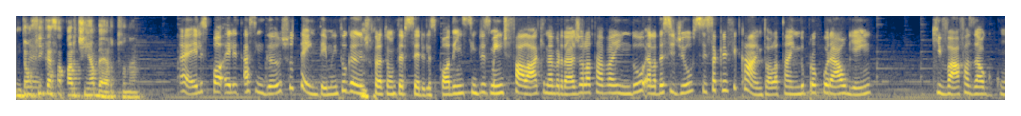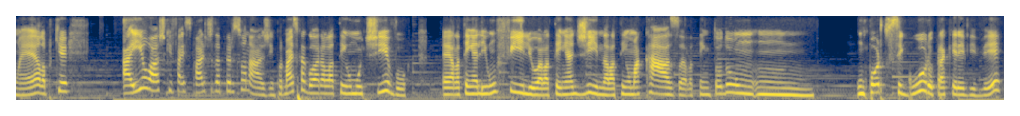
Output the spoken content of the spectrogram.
Então É. fica essa partinha aberto, né? É, eles podem. Assim, gancho tem, tem muito gancho pra ter um terceiro. Eles podem simplesmente falar que, na verdade, ela tava indo. Ela decidiu se sacrificar. Então ela tá indo procurar alguém que vá fazer algo com ela. Porque aí eu acho que faz parte da personagem. Por mais que agora ela tenha um motivo. Ela tem ali um filho, ela tem a Dina, ela tem uma casa, ela tem todo um, um, um porto seguro pra querer viver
